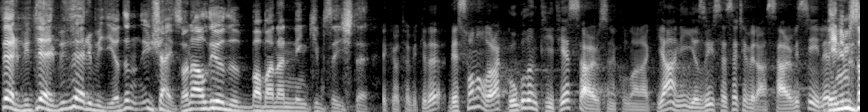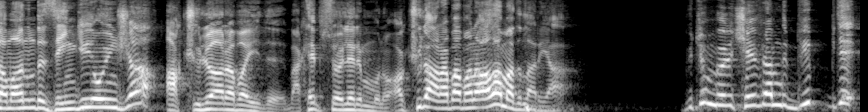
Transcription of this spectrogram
Furby Furby Furby diyordun. Üç ay sonra alıyordu baban annen kimse işte. gerekiyor tabii ki de. Ve son olarak Google'ın TTS servisini kullanarak yani yazıyı sese çeviren servisiyle Benim zamanında zengin oyuncağı akülü arabaydı. Bak hep söylerim bunu. Akülü araba bana alamadılar ya. Bütün böyle çevremde bir, bir de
